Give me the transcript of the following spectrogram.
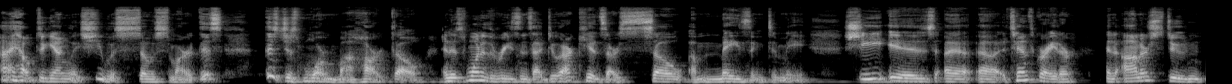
I helped a young lady. She was so smart. This, this just warmed my heart though. And it's one of the reasons I do it. Our kids are so amazing to me. She is a, a 10th grader, an honor student.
